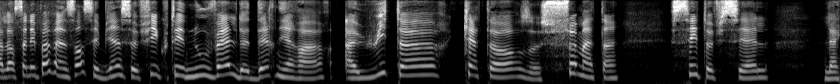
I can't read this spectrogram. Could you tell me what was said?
Alors, ce n'est pas Vincent, c'est bien Sophie. Écoutez, nouvelle de dernière heure à 8h14 ce matin. C'est officiel. La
